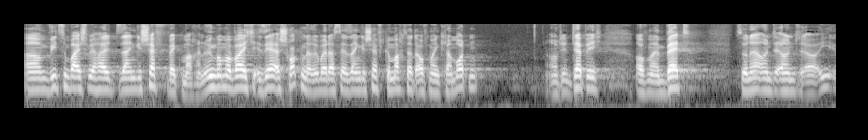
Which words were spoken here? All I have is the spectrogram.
Ähm, wie zum Beispiel halt sein Geschäft wegmachen. Irgendwann mal war ich sehr erschrocken darüber, dass er sein Geschäft gemacht hat auf meinen Klamotten, auf den Teppich, auf meinem Bett. So, ne? Und, und äh,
